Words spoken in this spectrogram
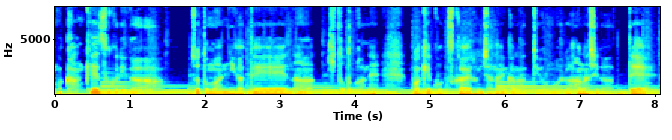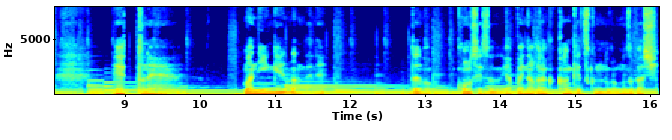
まあ、関係づくりがちょっとまあ苦手な人とかね、まあ、結構使えるんじゃないかなっていう思える話があってえっとねまあ人間なんでね例えばこの説やっぱりなかなか関係作るのが難しい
